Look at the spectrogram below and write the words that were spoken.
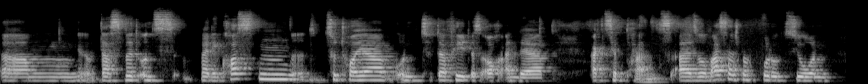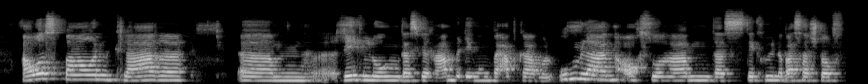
Ähm, das wird uns bei den Kosten zu teuer und da fehlt es auch an der Akzeptanz. Also Wasserstoffproduktion ausbauen, klare ähm, Regelungen, dass wir Rahmenbedingungen bei Abgaben und Umlagen auch so haben, dass der grüne Wasserstoff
